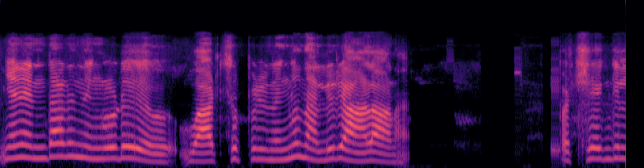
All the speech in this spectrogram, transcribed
ഞാൻ എന്താണ് നിങ്ങളോട് വാട്സപ്പിൽ നിങ്ങൾ നല്ലൊരാളാണ്. പക്ഷേങ്കിൽ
